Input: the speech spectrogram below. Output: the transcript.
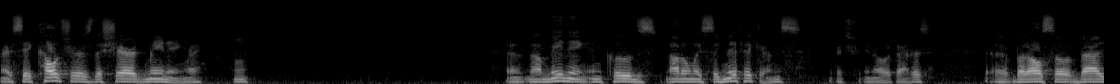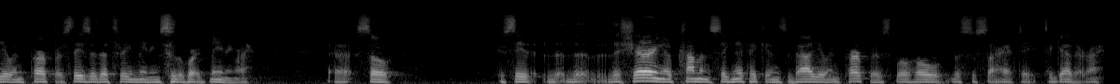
Now, you see, culture is the shared meaning, right? Hmm? And now, meaning includes not only significance, which you know what that is, uh, but also value and purpose. These are the three meanings of the word meaning, right? Uh, so, you see, the, the, the, sharing of common significance, value, and purpose will hold the society together, right?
